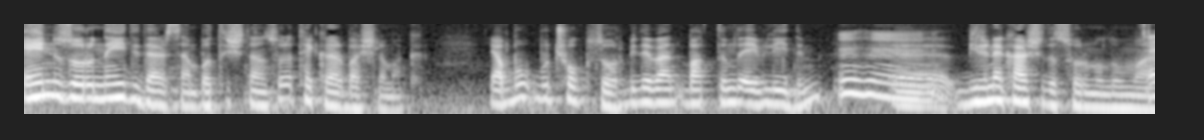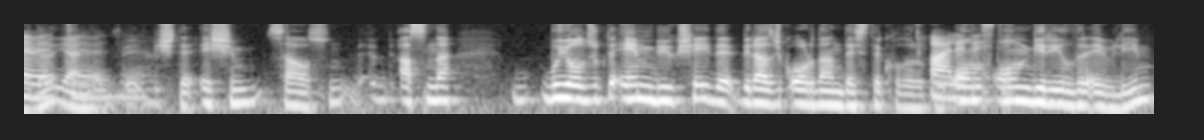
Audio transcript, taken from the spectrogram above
en zoru neydi dersen batıştan sonra tekrar başlamak. Ya bu bu çok zor. Bir de ben battığımda evliydim. hı hı. Ee, birine karşı da sorumluluğum vardı. Evet, yani evet, işte eşim sağ olsun. Aslında bu yolculukta en büyük şey de birazcık oradan destek olarak. Aile On- desteği. 11 yıldır evliyim.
